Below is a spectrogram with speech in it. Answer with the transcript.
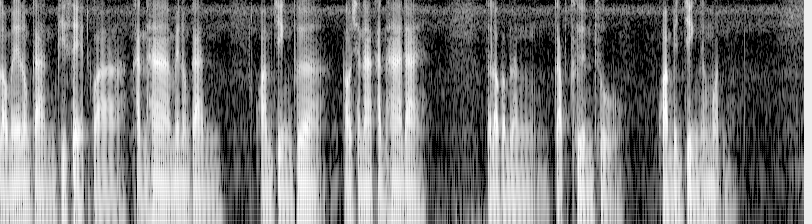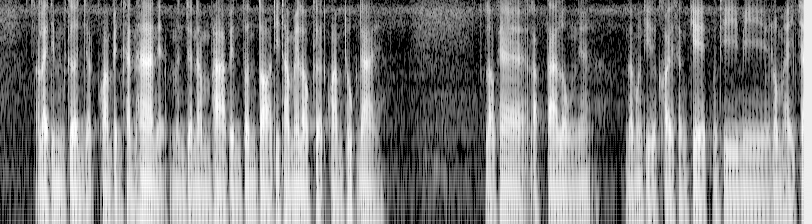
เราไม่ได้ต้องการพิเศษกว่าขันห้าไม่ต้องการความจริงเพื่อเอาชนะขันห้าได้ แต่เรากำลังกลับคืนสู่ความเป็นจริงทั้งหมด อะไรที่มันเกินจากความเป็นขันห้าเนี่ย มันจะนำพาเป็นต้นต่อที่ทำให้เราเกิดความทุกข์ได้ เราแค่หลับตาลงเนี่ย แล้วบางทีเราคอยสังเกต บางทีมีลมหายใจ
